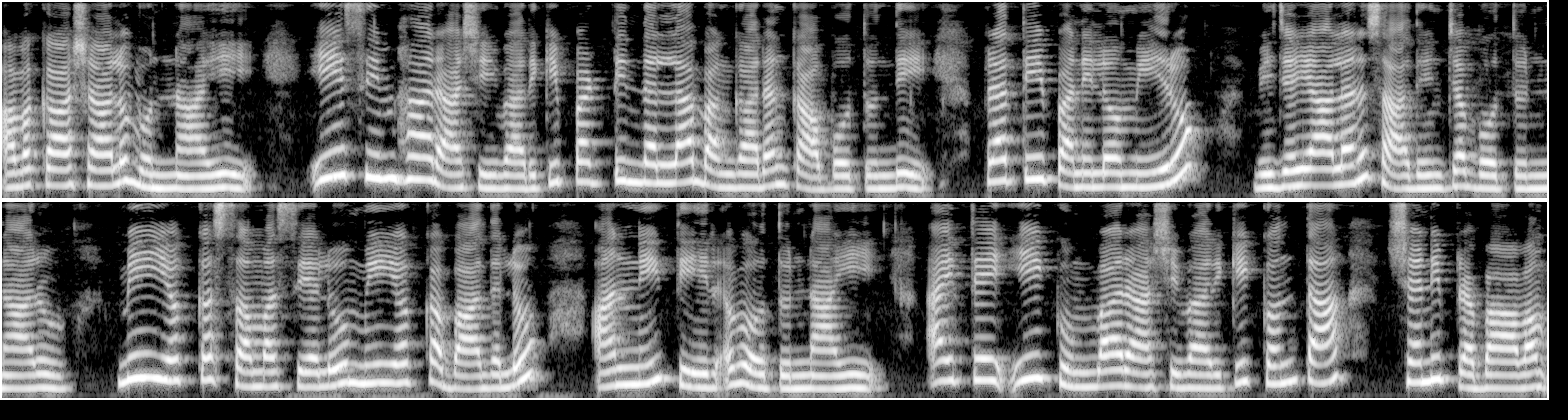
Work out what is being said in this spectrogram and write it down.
అవకాశాలు ఉన్నాయి. ఈ సింహ రాశి వారికి పట్టిందల్లా బంగారం కాబోతుంది. ప్రతి పనిలో మీరు విజయాలను సాధించబోతున్నారు. మీ యొక్క సమస్యలు మీ యొక్క బాధలు అన్నీ తీరబోతున్నాయి. అయితే ఈ కుంభరాశి వారికి కొంత శని ప్రభావం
